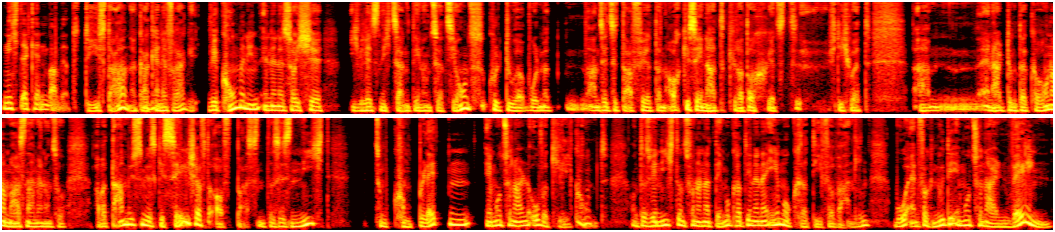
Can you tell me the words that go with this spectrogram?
nicht erkennbar wird? Die ist da, na, gar mhm. keine Frage. Wir kommen in, in eine solche ich will jetzt nicht sagen Denunziationskultur, obwohl man Ansätze dafür dann auch gesehen hat, gerade auch jetzt äh, Stichwort ähm, Einhaltung der Corona-Maßnahmen und so. Aber da müssen wir als Gesellschaft aufpassen, dass es nicht zum kompletten emotionalen Overkill mhm. kommt und dass wir nicht uns von einer Demokratie in einer Emokratie verwandeln, wo einfach nur die emotionalen Wellen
